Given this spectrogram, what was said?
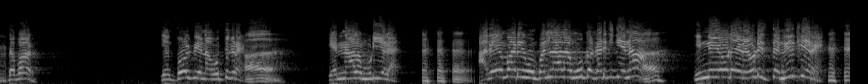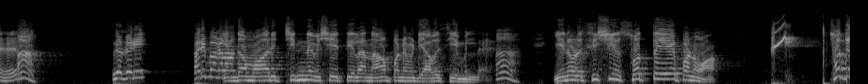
இந்த பார். என் தோல்வியை நான் ஒத்துக்கிறேன். என்னால முடியல. அதே மாதிரி உன் பல்லால மூக்க கடிச்சிட்டேனா. இன்னையோட ரவுடிஸ்ட நிறுத்திடுறேன். இங்க கடி கடி இந்த பார்க்கலாம் மாதிரி சின்ன விஷயத்தையெல்லாம் நான் பண்ண வேண்டிய அவசியம் இல்ல. என்னோட சிஷ்யன் சொத்தையே பண்ணுவான். சொத்த!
